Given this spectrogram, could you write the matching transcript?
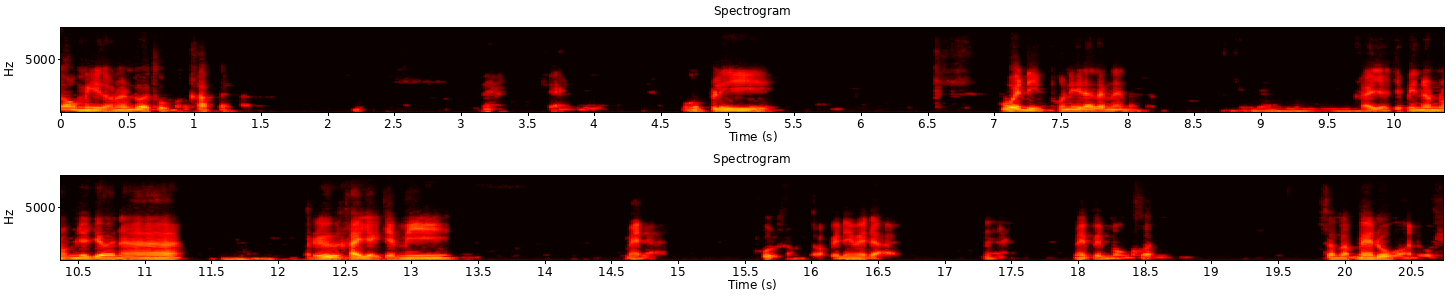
ต้องมีตรงนั้นด้วยถูกบังคับนะครับแกงหัวปลีกล้วยดิบพวกนี้ได้ทั้งนั้นใครอยากจะมีน้ำนมเยอะๆนะ หรือใครอยากจะมีไม่ได้ พูดคำต่อไปนี้ไม่ได้ ไม่เป็นมงคลสำหรับแม่ลูกอ่อนโอเค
